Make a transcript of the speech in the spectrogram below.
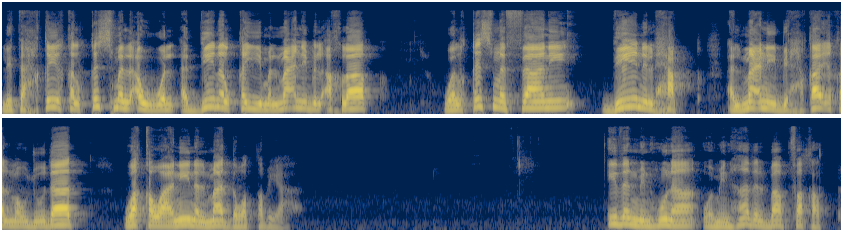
لتحقيق القسم الأول الدين القيم المعني بالأخلاق والقسم الثاني دين الحق المعني بحقائق الموجودات وقوانين المادة والطبيعة. اذا من هنا ومن هذا الباب فقط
